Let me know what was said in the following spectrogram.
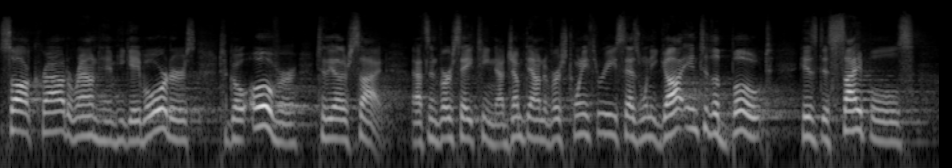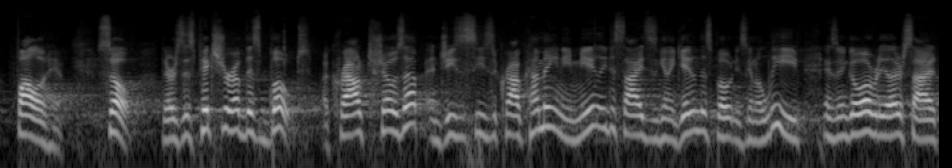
saw a crowd around him, he gave orders to go over to the other side. That's in verse 18. Now, jump down to verse 23. He says, When he got into the boat, his disciples followed him. So, there's this picture of this boat. A crowd shows up, and Jesus sees the crowd coming, and he immediately decides he's going to get in this boat and he's going to leave, and he's going to go over to the other side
